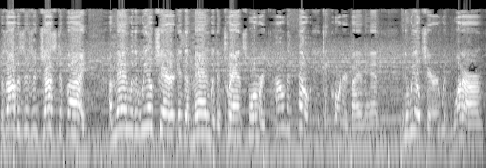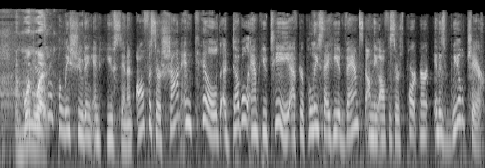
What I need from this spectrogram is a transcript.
Those officers are justified. A man with a wheelchair is a man with a transformer. How the hell do you get cornered by a man in a wheelchair with one arm and one leg? Police shooting in Houston. An officer shot and killed a double amputee after police say he advanced on the officer's partner in his wheelchair.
